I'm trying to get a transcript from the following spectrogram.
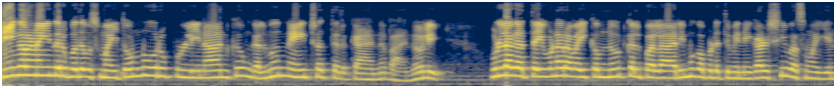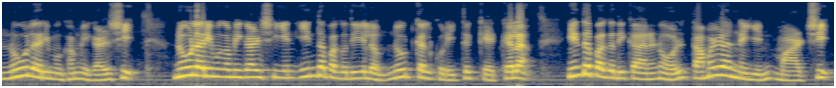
நீங்கள் இணைந்திருப்பது பசுமை தொண்ணூறு புள்ளி நான்கு. உங்கள் முன்னேற்றத்திற்கான வானொலி. உள்ளகத்தை உணர வைக்கும் நூட்கள் பல அறிமுகப்படுத்தும் இந்நிகழ்ச்சி பசுமையின் நூல் அறிமுகம் நிகழ்ச்சி. நூல் அறிமுகம் நிகழ்ச்சியின் இந்த பகுதியிலும் நூட்கள் குறித்து கேட்கலாம். இந்த பகுதிக்கான நூல் தமிழன்னையின் மாட்சி.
